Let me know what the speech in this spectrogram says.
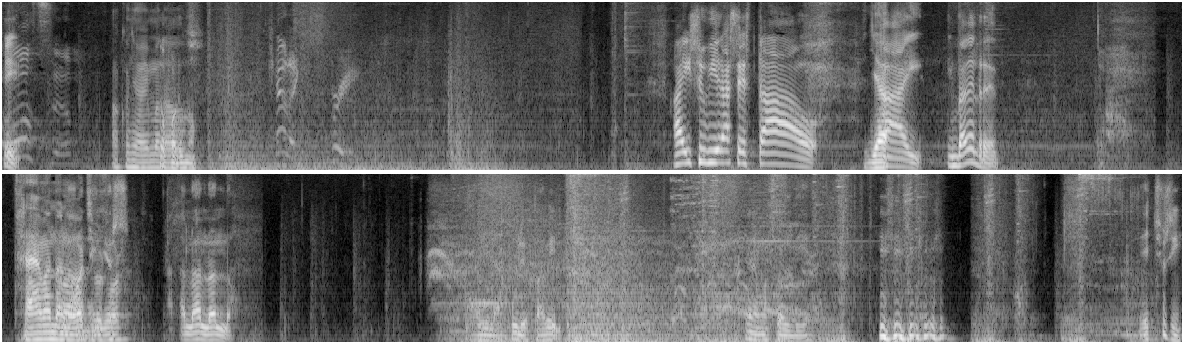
Sí. Ah, coño, ahí me Dos por uno. Ahí si hubieras estado. Ya. Ay, invade el red. Ja, mándalo, No, por favor. Hazlo, hazlo, hazlo. Espabila, Julio, espabila. Tenemos todo el día. De hecho, sí.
